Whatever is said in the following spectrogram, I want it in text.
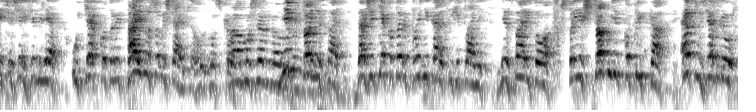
есть во всей земле у тех, которые тайно совещаются, говорит Господь. Краму сердо. Никто не знает. Даже те, которые проникают в их планы, не знают того, что еще будет попытка эту землю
